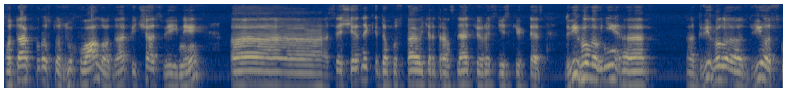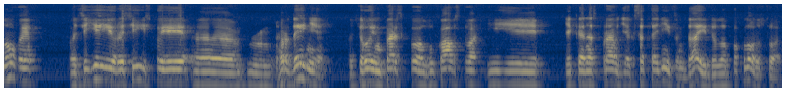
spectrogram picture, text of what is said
отак просто зухвало да, під час війни е, священники допускають ретрансляцію російських тез. Дві головні, е, е, дві, дві основи цієї російської е, гордині, цього імперського лукавства і яке насправді як сатанізм, да, ідолопоклонство.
